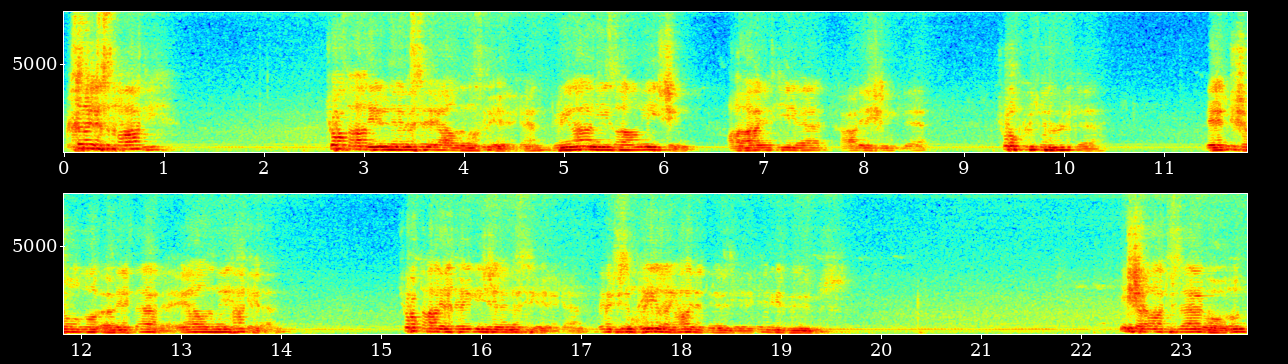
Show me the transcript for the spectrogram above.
Kısacası Fatih, çok daha derinlemesi ele alınması gereken, dünya nizamı için adaletiyle, kardeşlikle, çok kültürlülükle, vermiş olduğu örneklerle ele alınmayı hak eden, çok daha detaylı incelenmesi gereken ve bizim hayırla ihal etmemiz gereken bir büyüğümüz. İnşallah de onun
